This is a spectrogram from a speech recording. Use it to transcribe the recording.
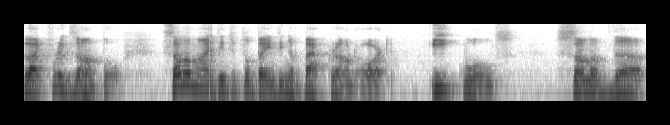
like for example, some of my digital painting of background art equals some of the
